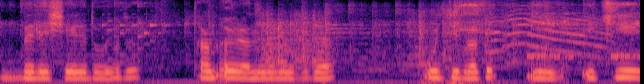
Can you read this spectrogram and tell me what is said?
Beleş şeyle doğuyordu. Tam öğrendim hemen şurada. Ulti bırakıp 1, 2,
